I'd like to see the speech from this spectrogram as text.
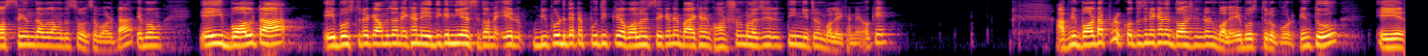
দশ সেকেন্ড যাবত আমাদের চলছে বলটা। এবং এই বলটা, এই বস্তুটাকে আমরা যখন এখানে এদিকে নিয়ে আসি, তখন এর বিপরীতে একটা প্রতিক্রিয়া বল হয়েছে এখানে বা এখানে ঘর্ষণ বল হয়েছে, সেটা তিন নিউটন বলে এখানে ওকে আপনি বলটা প্রয়োগ করতেছেন এখানে দশ নিউটন বলে এই বস্তুর উপর। কিন্তু এর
